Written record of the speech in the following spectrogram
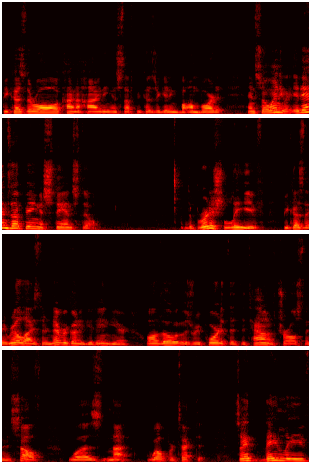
because they're all kind of hiding and stuff because they're getting bombarded. And so anyway, it ends up being a standstill. The British leave because they realize they're never going to get in here, although it was reported that the town of Charleston itself was not well protected. So they leave,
